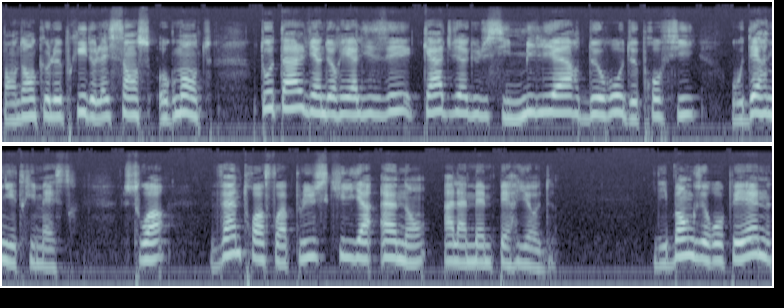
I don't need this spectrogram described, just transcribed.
Pendant que le prix de l'essence augmente Total vient de réaliser 4,6 milliards d'euros de profit au dernier trimestre, soit 23 fois plus qu'il y a un an à la même période. Les banques européennes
